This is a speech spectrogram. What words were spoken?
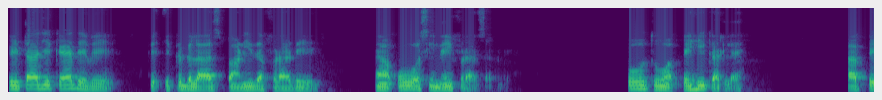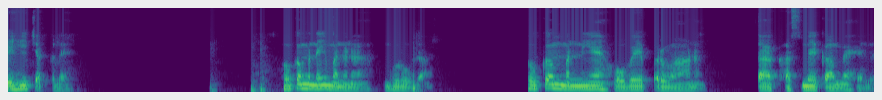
ਪਿਤਾ ਜੀ ਕਹਿ ਦੇਵੇ ਕਿ ਇੱਕ ਗਲਾਸ ਪਾਣੀ ਦਾ ਫੜਾ ਦੇ, ਤਾਂ ਉਹ ਅਸੀਂ ਨਹੀਂ ਫੜਾ ਸਕਦੇ। ਉਹ ਤੂੰ ਆਪੇ ਹੀ ਕਰ ਲੈ, ਆਪੇ ਹੀ ਚੱਕ ਲੈ। ਹੁਕਮ ਨਹੀਂ ਮੰਨਣਾ ਗੁਰੂ ਦਾ। ਹੁਕਮ ਮੰਨਿਏ ਹੋਵੇ ਪ੍ਰਵਾਨ, ਤਾਂ ਖਸਮੇ ਕਾ ਮਹਿਲ।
